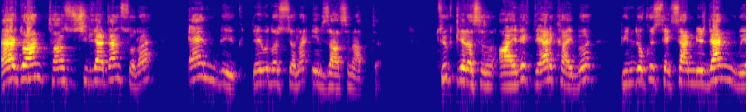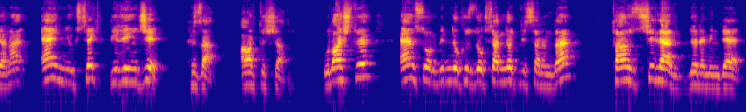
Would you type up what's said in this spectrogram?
Erdoğan Tansu Çiller'den sonra en büyük devalüasyona imzasını attı. Türk lirasının aylık değer kaybı 1981'den bu yana en yüksek birinci hıza artışa ulaştı. En son 1994 Nisan'ında Tansu Çiller döneminde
